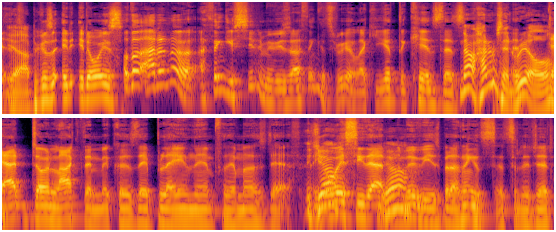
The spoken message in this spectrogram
is. Yeah, because it, it always Although I don't know, I think you see it in movies. I think it's real. Like you get the kids that's no hundred percent real. dad don't like them because they blame them for their mother's death. You Yeah, always see that in the movies, but I think it's it's legit.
